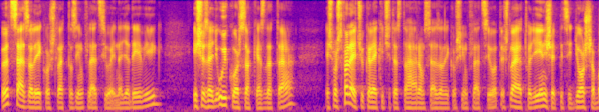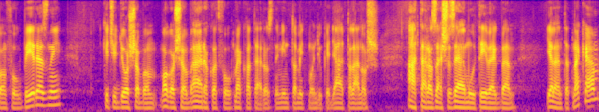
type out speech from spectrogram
5%-os lett az infláció egy negyed évig, és ez egy új korszak kezdete, és most felejtsük el egy kicsit ezt a 3%-os inflációt, és lehet, hogy én is egy picit gyorsabban fogok bérezni, kicsit gyorsabban, magasabb árakat fogok meghatározni, mint amit mondjuk egy általános átárazás az elmúlt években jelentett nekem,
